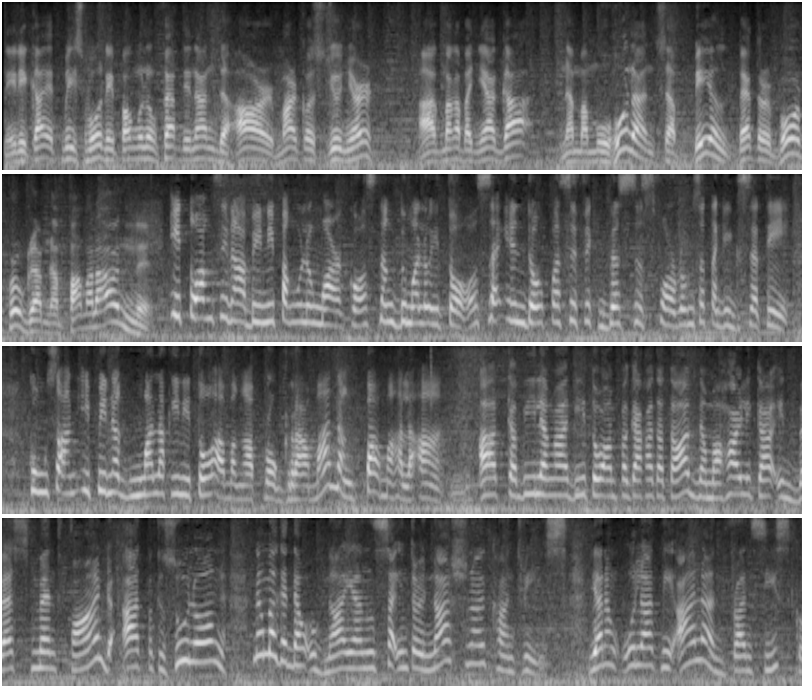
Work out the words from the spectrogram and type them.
Nilikayat mismo ni Pangulong Ferdinand R. Marcos Jr. ang mga banyaga na mamuhunan sa Build Better More program ng pamalaan. Ito ang sinabi ni Pangulong Marcos nang dumalo ito sa Indo-Pacific Business Forum sa Taguig City, kung saan ipinagmalaki nito ang mga programa ng pamahalaan. At kabilang nga dito ang pagkakatatag ng Maharlika Investment Fund at pagsusulong ng magandang ugnayan sa international countries. Yan ang ulat ni Alan Francisco.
